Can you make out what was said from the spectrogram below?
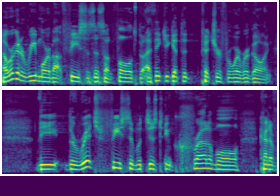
Now, we're going to read more about feasts as this unfolds, but I think you get the picture for where we're going the, the rich feasted with just incredible kind of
